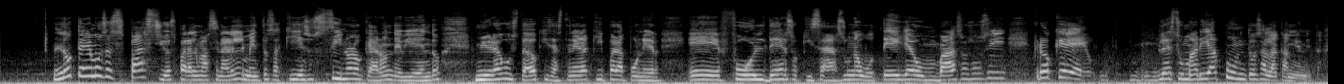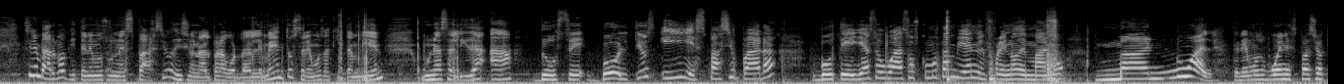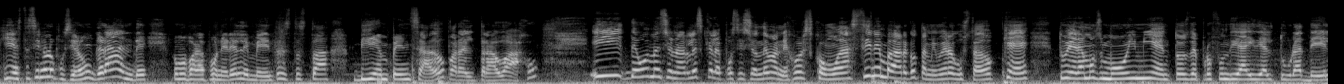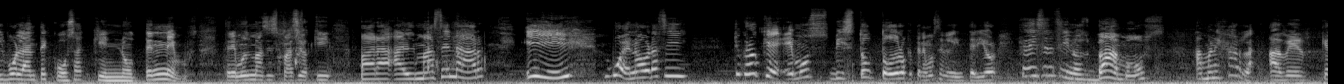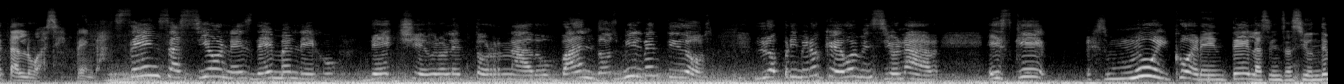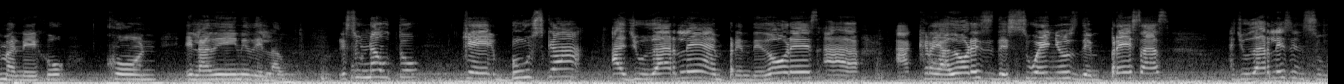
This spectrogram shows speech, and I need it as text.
No tenemos espacios para almacenar elementos aquí, eso sí no lo quedaron debiendo. Me hubiera gustado quizás tener aquí para poner eh, folders o quizás una botella o un vaso, eso sí, creo que le sumaría puntos a la camioneta. Sin embargo, aquí tenemos un espacio adicional para guardar elementos. Tenemos aquí también una salida a 12 voltios y espacio para botellas o vasos, como también el freno de mano manual. Tenemos buen espacio aquí. Este sí no lo pusieron grande como para poner elementos. Esto está bien pensado para el trabajo. Y debo mencionarles que la posición de manejo es cómoda. Sin embargo, también me hubiera gustado que tuviéramos movimientos de profundidad y de altura del volante, cosa que no tenemos. Tenemos más espacio aquí para almacenar. Y bueno, ahora sí yo creo que hemos visto todo lo que tenemos en el interior. ¿Qué dicen si nos vamos a manejarla? A ver qué tal lo hace. Venga. Sensaciones de manejo de Chevrolet Tornado Van 2022. Lo primero que debo mencionar es que es muy coherente la sensación de manejo con el ADN del auto. Es un auto que busca ayudarle a emprendedores, a creadores de sueños, de empresas, ayudarles en su,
